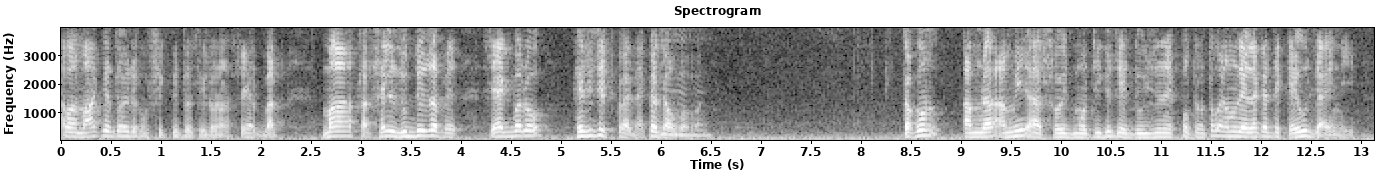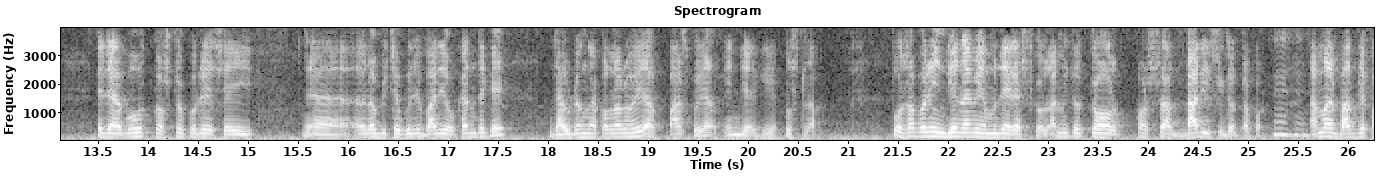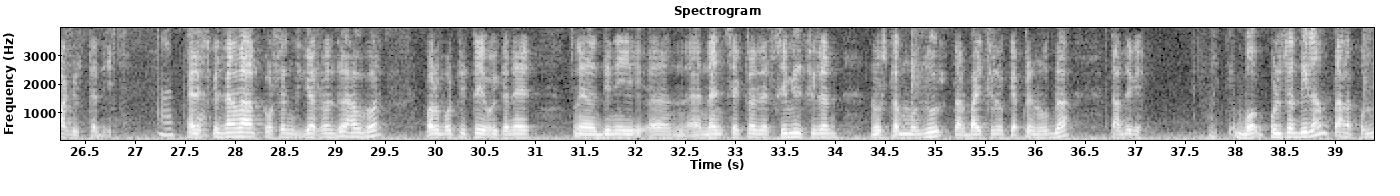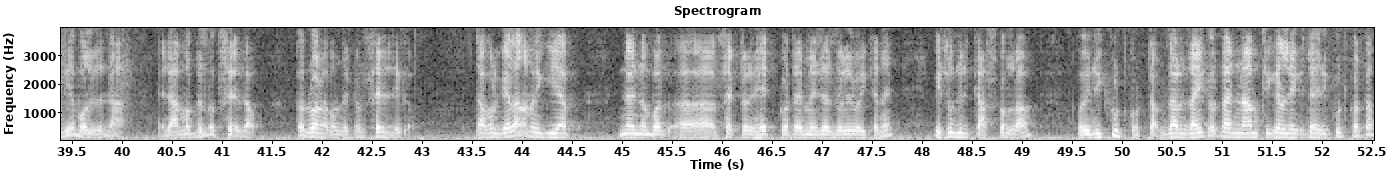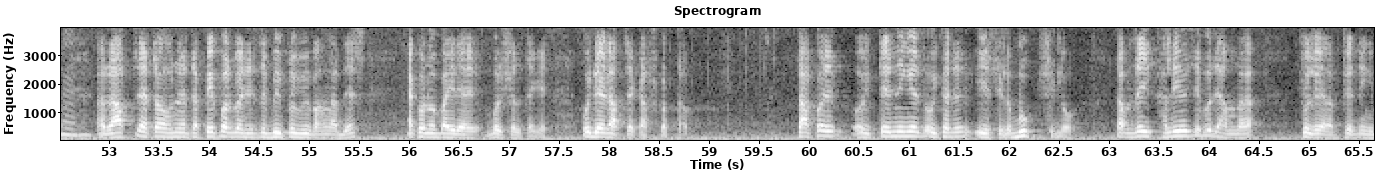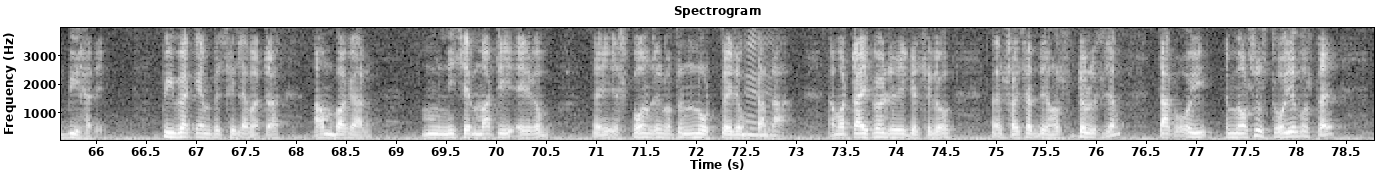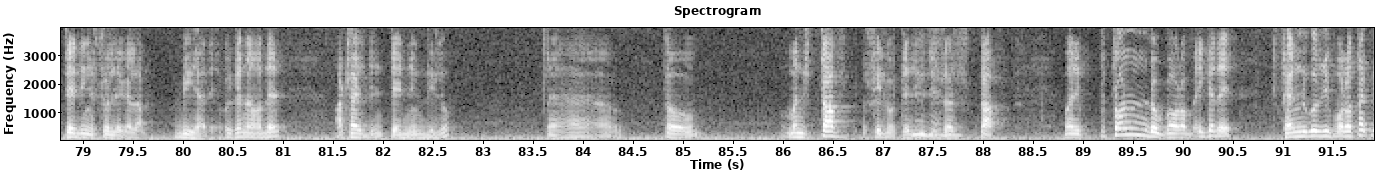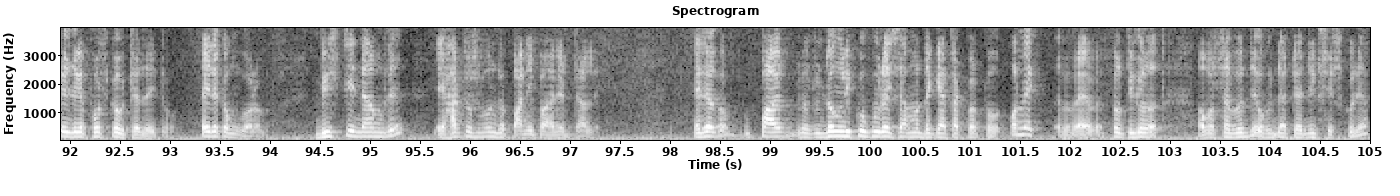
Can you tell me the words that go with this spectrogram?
আমার মাকে তো এরকম শিক্ষিত ছিল না সে বাট মা তার ছেলে যুদ্ধে যাবে সে একবারও হেজিটেট করে না কে যাও বাবা। তখন আমরা আমি আর শহীদ মতিকে যে দুইজনের প্রথম তখন আমাদের এলাকাতে কেউ যায়নি এটা বহুত কষ্ট করে সেই রবি ঠাকুরের বাড়ি ওখান থেকে ঝাউডাঙ্গা কলার হইয়া পাস করিয়া ইন্ডিয়া গিয়ে পুষলাম। পোষা পরে ইন্ডিয়ান আমি আমাদের অ্যারেস্ট করল। আমি তো টল ফর্সা দাড়ি ছিল তখন। আমার ভাবছে পাকিস্তানি। আচ্ছা। অ্যারেস্ট করে নানান কোশ্চেন জিজ্ঞাসা করেছে হাউবার পরবর্তীতে ওইখানে যিনি নাইন সেক্টরের সিভিল ছিলেন নুসলাম মজুর তার ভাই ছিল ক্যাপ্টেন হুদা। তাদেরকে পরিচয় দিলাম তারা ফোন দিয়ে বলে যে না এটা আমাদের লোক ছেড়ে দাও। তারপর আমাদেরকে ছেড়ে দিল। তারপর গেলাম আমি গিয়া নয় নম্বর সেক্টর হেডকোয়ার্টার মেজাজলের ওইখানে কিছুদিন কাজ করলাম ওই রিক্রুট করতাম। যারা যাইতো তার নাম ঠিকানা লিখে যায় রিক্রুট করতাম। আর রাত্রে একটা ওখানে একটা পেপার বেরিয়েছে বিপ্লবী বাংলাদেশ এখনও বাইরে বরিশাল থেকে। ওইটাই রাত্রে কাজ করতাম। তারপরে ওই ট্রেনিংয়ের ওইখানে ইয়ে ছিল বুক ছিল। তারপর যেই খালি হয়েছে বলে আমরা চলে গেলাম ট্রেনিংয়ে বিহারে। পিবা ক্যাম্পে ছিলাম একটা আম বাগান নিচে মাটি এরকম স্পঞ্জের মতো নোট তো এরকম কাদা। আমার টাইফয়েড হয়ে গেছিল ছয় সাত দিন হসপিটালে ছিলাম। তারপর ওই আমি অসুস্থ ওই অবস্থায় ট্রেনিংয়ে চলে গেলাম বিহারে। ওইখানে আমাদের আঠাশ দিন ট্রেনিং দিল। তো মানে টাফ ছিল ট্রেনিং টাফ মানে প্রচণ্ড গরম। এখানে স্যান্ডগোজি পড়া থাকলে এই জায়গায় ফসকা উঠে যেত এইরকম গরম। বৃষ্টি নামলে এই হাঁটু সম্বন্ধে পানি পাহাড়ের ডালে। এরকম জঙ্গলি কুকুর এসে আমাদেরকে অ্যাটাক করতো। অনেক প্রতিকূল অবস্থার মধ্যে ওখানে ট্রেনিং শেষ করে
